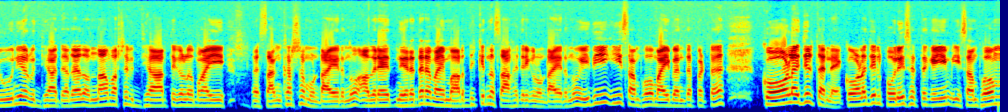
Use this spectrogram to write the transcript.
ജൂനിയർ വിദ്യാർത്ഥി അതായത് ഒന്നാം വർഷ വിദ്യാർത്ഥികളുമായി സംഘർഷമുണ്ടായിരുന്നു. അവരെ നിരന്തരമായി മർദ്ദിക്കുന്ന സാഹചര്യങ്ങൾ ഉണ്ടായിരുന്നു ഇത് ഈ സംഭവവുമായി ബന്ധപ്പെട്ട് കോളേജിൽ തന്നെ കോളേജിൽ പോലീസ് എത്തുകയും ഈ സംഭവം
